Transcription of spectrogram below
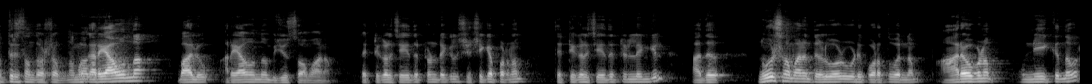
ഒത്തിരി സന്തോഷം. നമുക്കറിയാവുന്ന ബാലു അറിയാവുന്ന ബിജു സോമാനം. തെറ്റുകൾ ചെയ്തിട്ടുണ്ടെങ്കിൽ ശിക്ഷിക്കപ്പെടണം. തെറ്റുകൾ ചെയ്തിട്ടില്ലെങ്കിൽ അത് നൂറ് ശതമാനം തെളിവോടുകൂടി പുറത്തു വരണം. ആരോപണം ഉന്നയിക്കുന്നവർ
